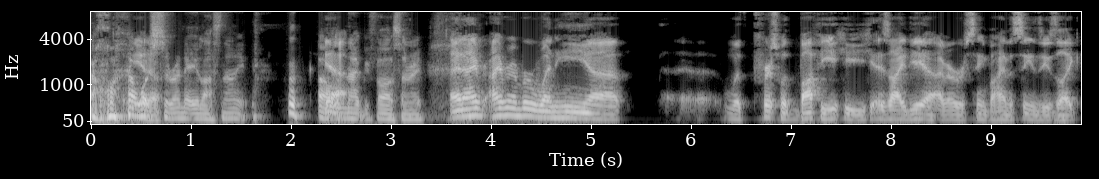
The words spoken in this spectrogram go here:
Oh, I watched know. Serenity last night. oh, Yeah. the night before. Sorry. And I I remember when he uh with first with Buffy, he his idea I remember seeing behind the scenes. He's like,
